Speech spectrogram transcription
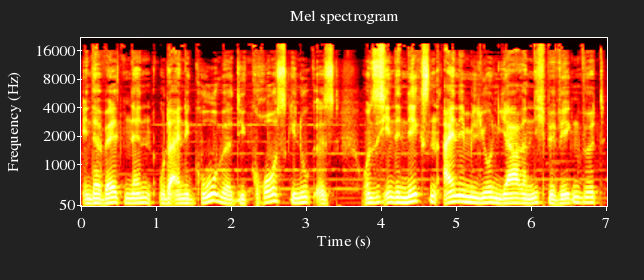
in der Welt nennen oder eine Grube, die groß genug ist und sich in den nächsten eine Million Jahren nicht bewegen wird?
